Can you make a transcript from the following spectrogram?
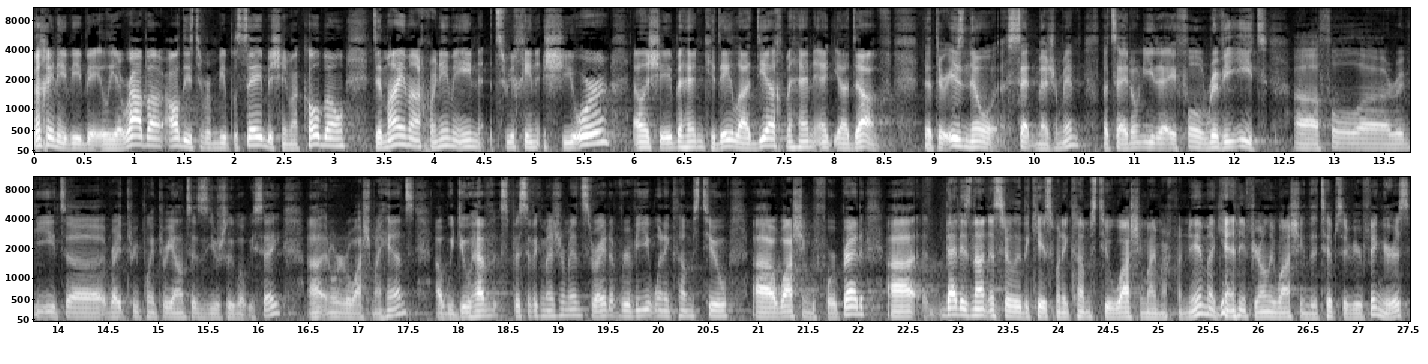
v'chenevi be'elia Rabba. All these different people say, b'shem HaKolbo, demayim achronim ein tzrichin shiur, el behen kidei la'diach behen et yadav. That there is no set measurement. Let's say I don't need a full rivi'it, uh, full uh, rivi'it, uh, right, 3.3 ounces is usually what we say, uh, in order to wash my hands. Uh, we do have specific measurements, right, of rivi'it when it comes to uh, washing before bread. Uh, that is not necessarily the case when it comes to washing mayim achronim. Again, if you're only washing the tips of your fingers,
